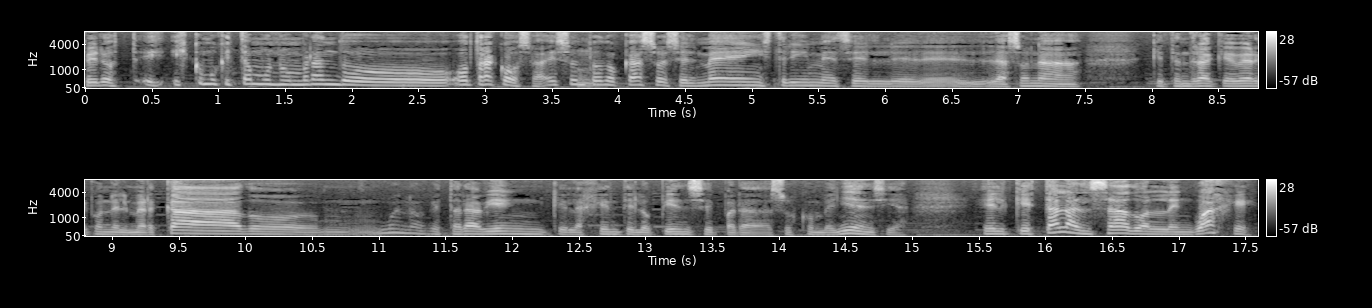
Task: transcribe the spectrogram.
Pero es, es como que estamos nombrando otra cosa. Eso en Mm. todo caso es el mainstream, es el, el- el- la zona que tendrá que ver con el mercado. mm, Bueno, que estará bien que la gente lo piense para sus conveniencias. El que está lanzado al lenguaje,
